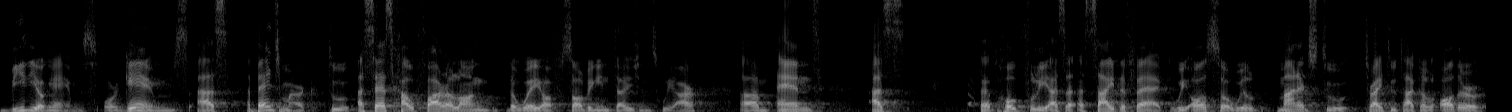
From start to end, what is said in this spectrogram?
video games or games as a benchmark to assess how far along the way of solving intelligence we are? Um, and as uh, hopefully as a, a, side effect, we also will manage to try to tackle other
